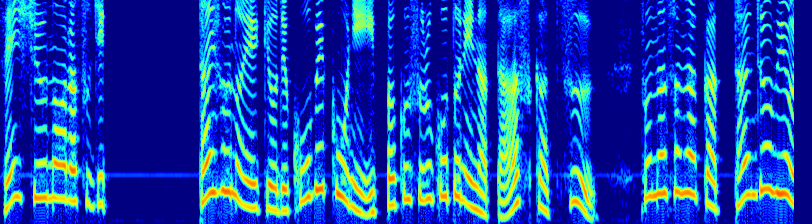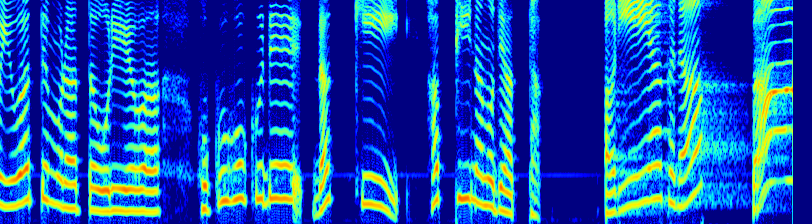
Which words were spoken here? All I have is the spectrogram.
先週のあらすじ。台風の影響で神戸港に一泊することになったアスカ2そんなさなか誕生日を祝ってもらった織江はホクホクでラッキーハッピーなのであった。織江陽子のボーイ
